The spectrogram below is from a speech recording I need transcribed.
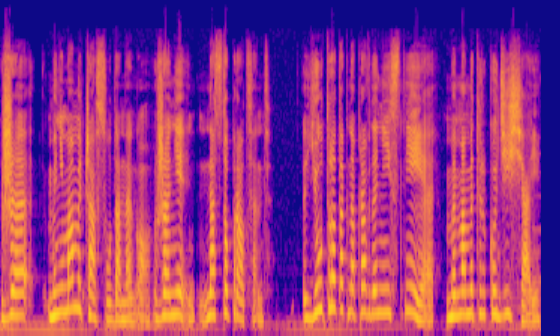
Że my nie mamy czasu danego, że nie na 100%. Jutro tak naprawdę nie istnieje. My mamy tylko dzisiaj.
